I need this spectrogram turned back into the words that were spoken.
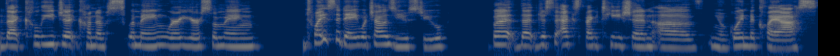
That collegiate kind of swimming where you're swimming twice a day, which I was used to, but that just the expectation of, you know, going to class,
